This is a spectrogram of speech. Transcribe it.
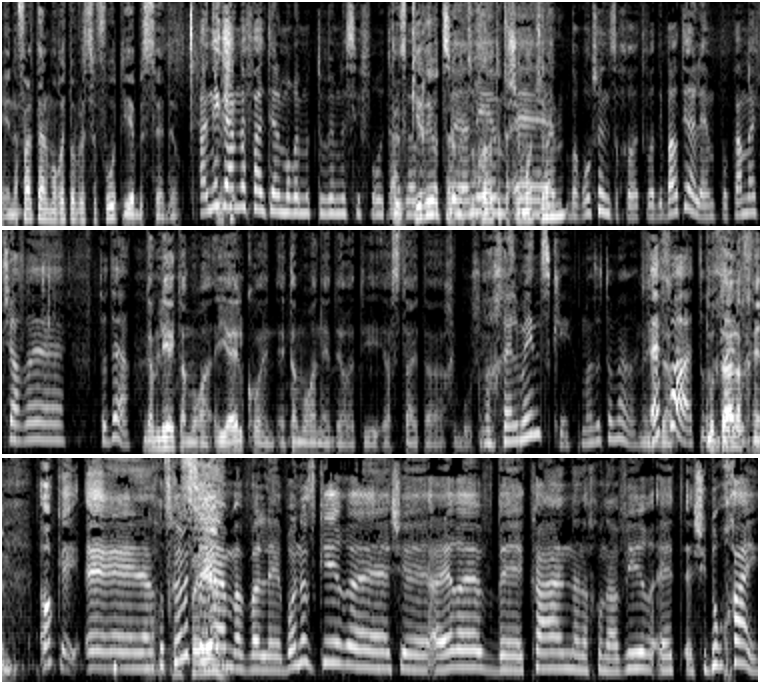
אה, נפלת על מורה טוב לספרות, יהיה בסדר. אני גם נפלתי על מורים טובים לספרות, תזכירי אותם, את. זוכרת את השמות שלהם? ברור שאני זוכרת, כבר דיברתי עליהם פה, כמה אפשר, אתה יודע. גם לי הייתה מורה, יעל כהן, הייתה מורה נהדרת, היא עשתה את החיבור שלי. רחל. מינסקי, מה זאת אומרת? נהדר. איפה את, רחל? תודה לכן. אוקיי, אה, אנחנו צריכים צריכים לסיים. לסיים, אבל אה, בואו נזכיר אה, שהערב בכאן אנחנו נעביר את אה, שידור חי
